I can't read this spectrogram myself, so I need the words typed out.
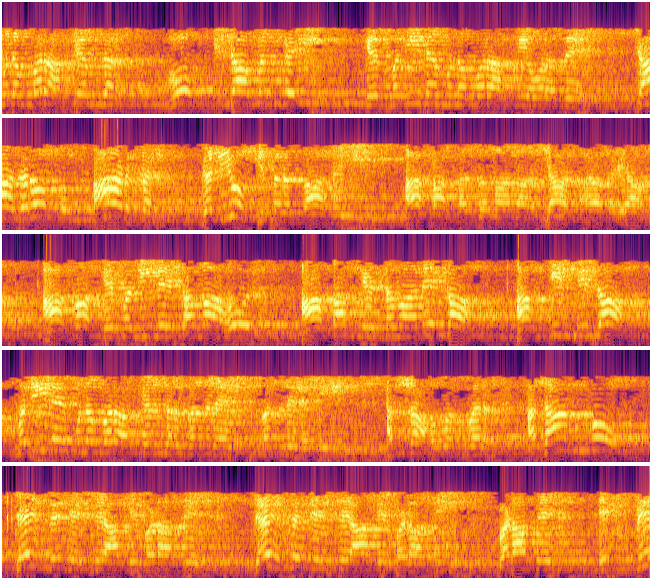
منورہ کے اندر وہ فضا بن گئی کہ مدینہ منورہ کی عورتیں چادروں کو پھاڑ کر گلیوں کی طرف آ گئی آقا کا زمانہ یاد آ گیا آقا کے مدینے کا ماحول آقا کے زمانے کا آپ کی فضا مدینہ منورہ کے اندر بدلنے بدلنے لگی اللہ اکبر اذان کو جیسے جیسے آگے بڑھاتے جیسے جیسے آگے بڑھاتی بڑھاتے ایک بے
